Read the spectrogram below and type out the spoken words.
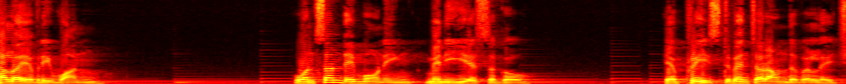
Hello everyone. One Sunday morning, many years ago, a priest went around the village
